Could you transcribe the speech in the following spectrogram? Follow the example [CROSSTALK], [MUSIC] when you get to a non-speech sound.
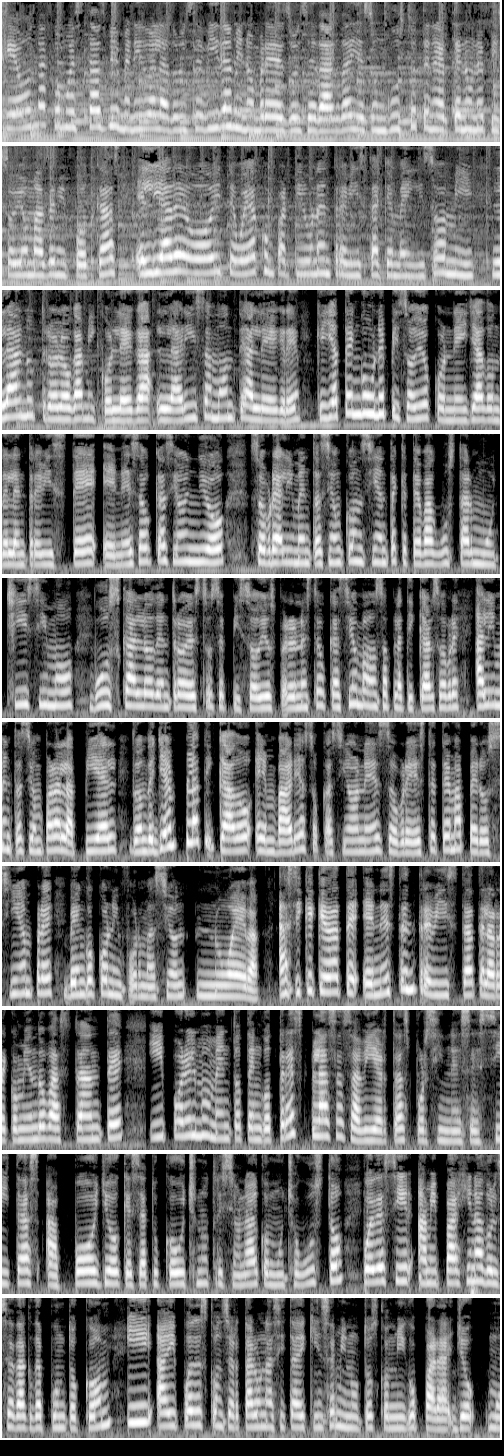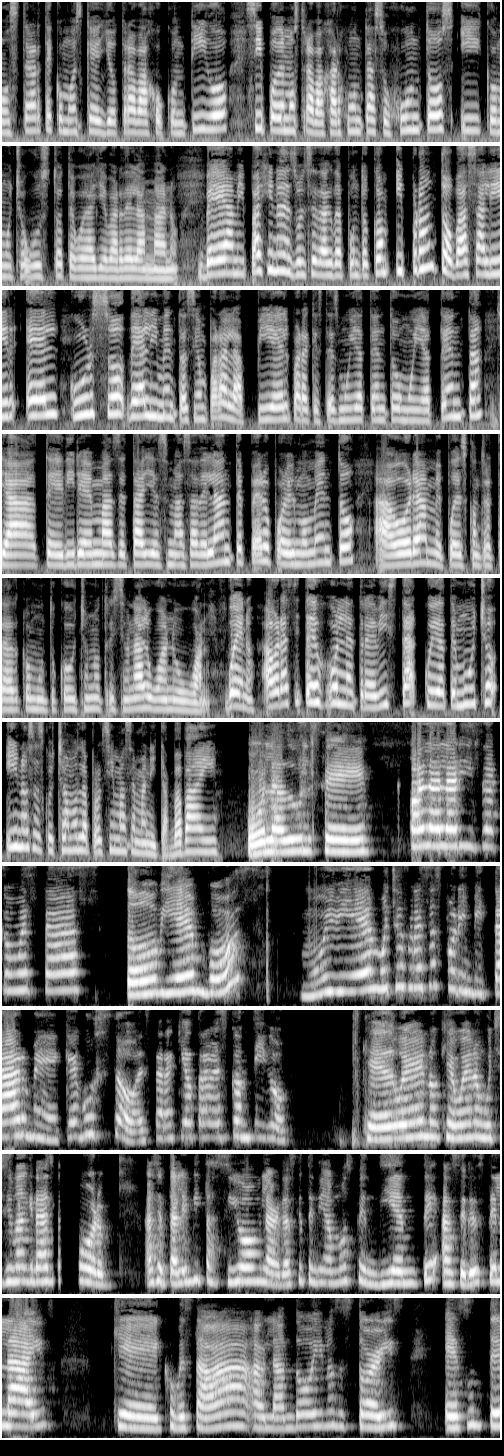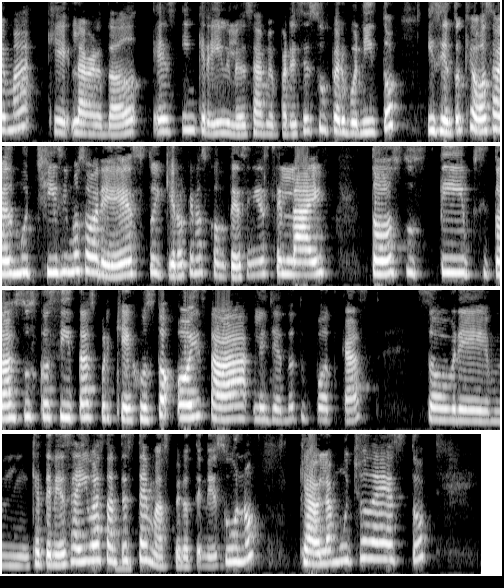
¿Qué onda? ¿Cómo estás? Bienvenido a La Dulce Vida. Mi nombre es Dulce Dagda y es un gusto tenerte en un episodio más de mi podcast. El día de hoy te voy a compartir una entrevista que me hizo a mí la nutrióloga, mi colega Larisa Montealegre, que ya tengo un episodio con ella donde la entrevisté en esa ocasión yo sobre alimentación consciente que te va a gustar muchísimo. Búscalo dentro de estos episodios, pero en esta ocasión vamos a platicar sobre alimentación para la piel, donde ya he platicado en varias ocasiones sobre este tema, pero siempre vengo con información nueva. Así que quédate en esta entrevista, te la recomiendo bastante y por el momento tengo tres plazas abiertas por si necesitas apoyo, que sea tu coach nutricional con mucho gusto. Puedes ir a mi página dulcedagda.com y ahí puedes concertar una cita de 15 minutos conmigo para yo mostrarte cómo es que yo trabajo contigo, si podemos trabajar juntas o juntos y con mucho gusto te voy a llevar de la mano. Ve a mi página es dulcedagda.com y pronto va a salir el curso de alimentación para la piel para que estés muy atento o muy atenta. Ya te diré más detalles más adelante, pero por el momento ahora me puedes contratar como tu coach nutricional one on one. Bueno, ahora sí te dejo con la entrevista. Cuídate mucho y nos escuchamos la próxima semanita. Bye bye. Hola Dulce. Hola Larisa, ¿cómo estás? ¿Todo bien vos? Muy bien, muchas gracias por invitarme. Qué gusto estar aquí otra vez contigo. Qué bueno, qué bueno. Muchísimas gracias por aceptar la invitación. La verdad es que teníamos pendiente hacer este live que, como estaba hablando hoy en los stories, es un tema que la verdad es increíble. O sea, me parece súper bonito y siento que vos sabes muchísimo sobre esto y quiero que nos contes en este live todos tus tips y todas tus cositas, porque justo hoy estaba leyendo tu podcast sobre mm, que tenés ahí bastantes temas, pero tenés uno que habla mucho de esto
